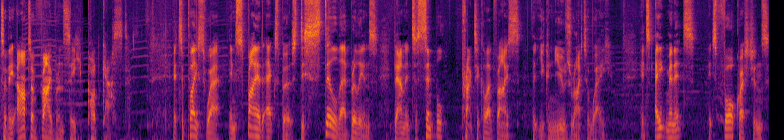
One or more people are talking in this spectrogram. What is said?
to the Art of Vibrancy podcast. It's a place where inspired experts distill their brilliance down into simple, practical advice that you can use right away. It's eight minutes, it's four questions,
